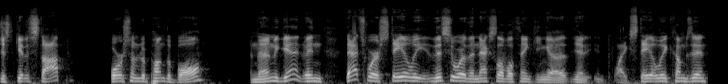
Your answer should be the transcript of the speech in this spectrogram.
Just get a stop, force them to punt the ball, and then again, and that's where Staley. This is where the next level thinking, uh, you know, like Staley comes in.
